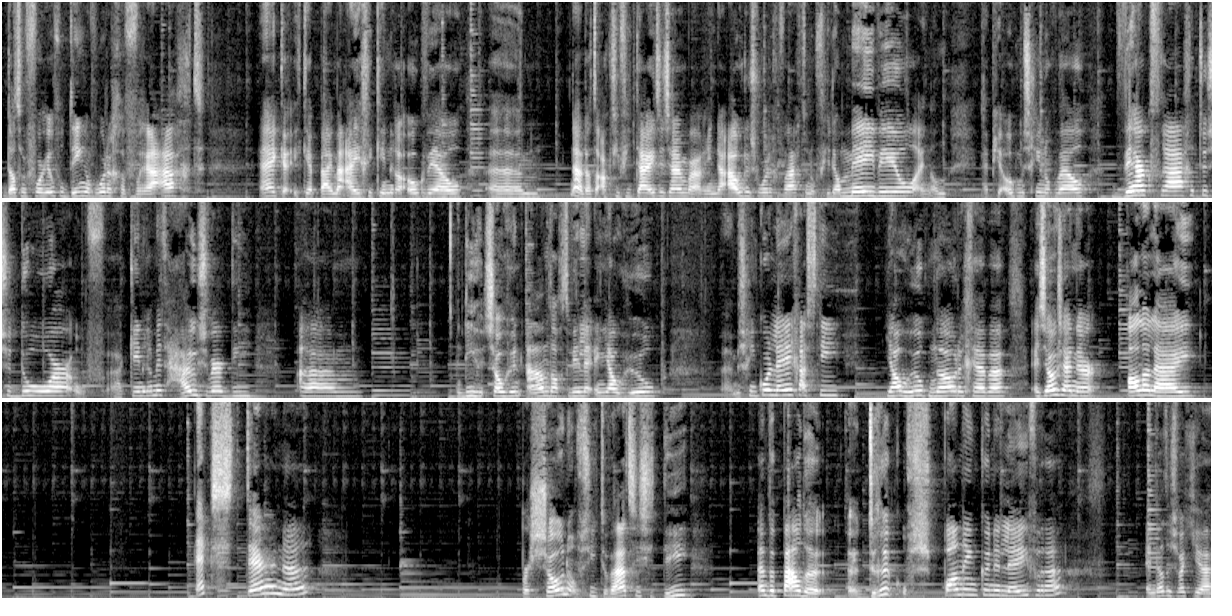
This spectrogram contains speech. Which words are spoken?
dat er voor heel veel dingen worden gevraagd. Ik, ik, heb bij mijn eigen kinderen ook wel um, nou, dat er activiteiten zijn waarin de ouders worden gevraagd en of je dan mee wil. En dan heb je ook misschien nog wel werkvragen tussendoor of uh, kinderen met huiswerk die, um, die zo hun aandacht willen en jouw hulp. Uh, misschien collega's die jouw hulp nodig hebben. En zo zijn er allerlei externe personen of situaties die een bepaalde uh, druk of spanning kunnen leveren. En dat is wat je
